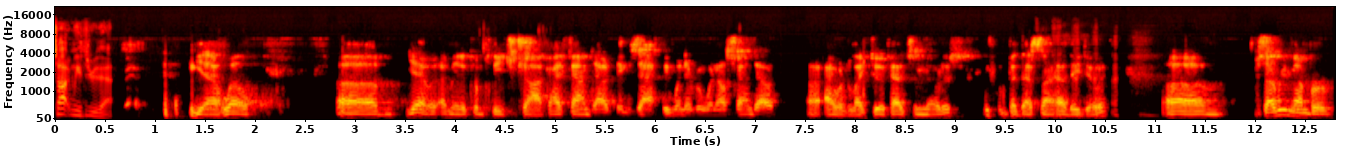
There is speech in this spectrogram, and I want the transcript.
talk me through that. Yeah, well, um, yeah, I mean, a complete shock. I found out exactly when everyone else found out. Uh, I would like to have had some notice, but that's not how they do it. Um, so I remember,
